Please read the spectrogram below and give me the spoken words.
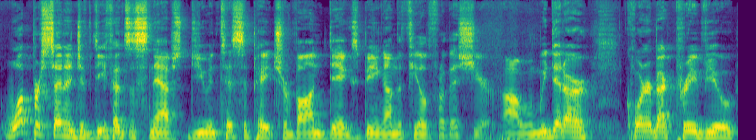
what percentage of defensive snaps do you anticipate Trevon Diggs being on the field for this year? Uh, when we did our cornerback preview,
